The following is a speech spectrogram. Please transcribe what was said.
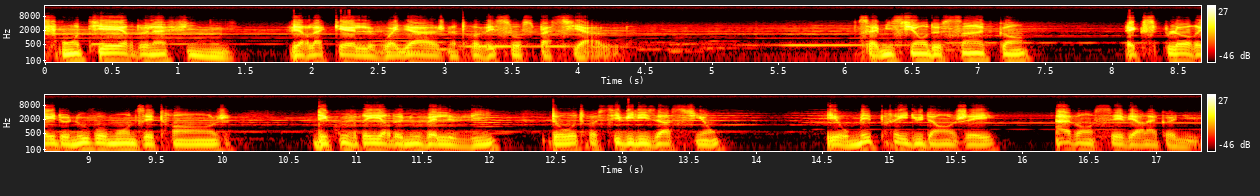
frontière de l'infini, vers laquelle voyage notre vaisseau spatial. Sa mission de cinq ans, explorer de nouveaux mondes étranges, découvrir de nouvelles vies, d'autres civilisations, et au mépris du danger, avancer vers l'inconnu.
